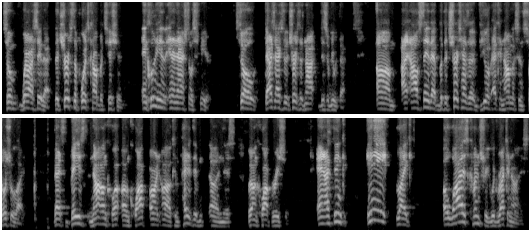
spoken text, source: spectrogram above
So where I say that the church supports competition, including in the international sphere. So that's actually the church does not disagree with that. Um, I, will say that, but the church has a view of economics and social life that's based not on co- on, co- on uh, competitiveness, but on cooperation. And I think any like a wise country would recognize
